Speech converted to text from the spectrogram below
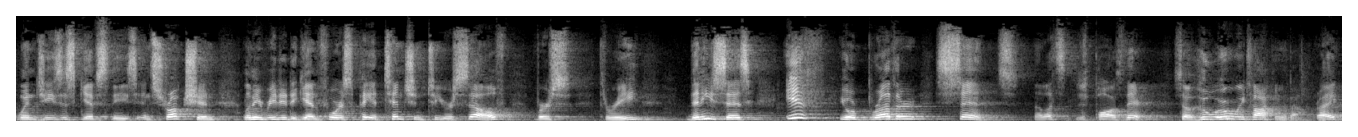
when Jesus gives these instruction. Let me read it again for us. Pay attention to yourself. Verse 3. Then he says, If your brother sins. Now let's just pause there. So, who, who are we talking about, right?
